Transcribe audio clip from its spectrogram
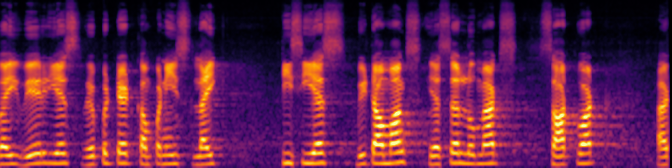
by various reputed companies like TCS, Vitamonks, SL Lumax, Sartwat, uh,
